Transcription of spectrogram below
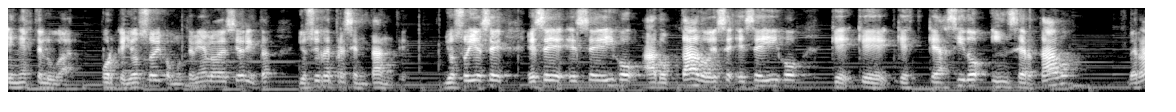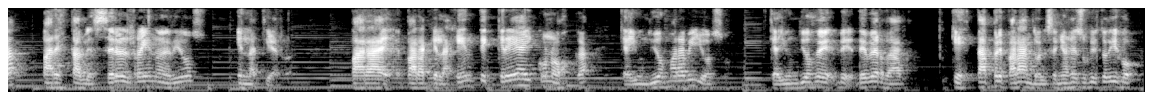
en este lugar. Porque yo soy, como usted bien lo decía ahorita, yo soy representante. Yo soy ese, ese, ese hijo adoptado, ese, ese hijo que, que, que, ha sido insertado, ¿verdad? Para establecer el reino de Dios en la tierra para, para que la gente crea y conozca que hay un Dios maravilloso, que hay un Dios de, de, de verdad, que está preparando. El Señor Jesucristo dijo,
